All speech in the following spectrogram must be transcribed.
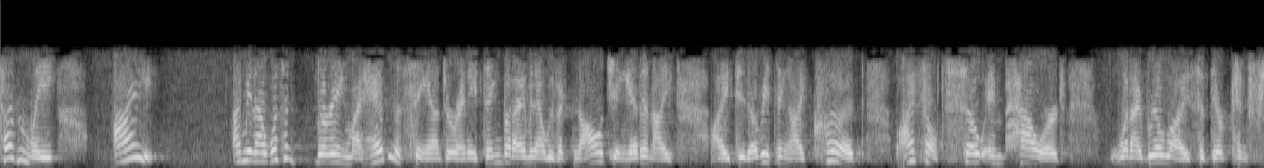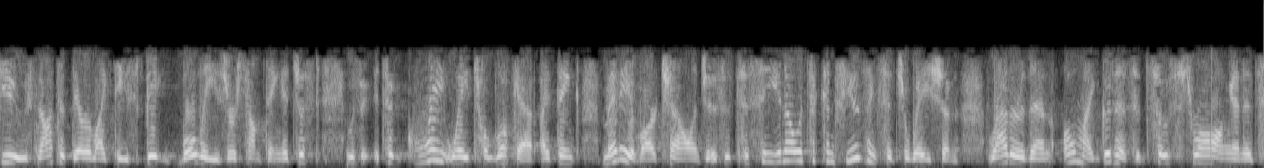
suddenly I I mean, I wasn't burying my head in the sand or anything, but I mean, I was acknowledging it, and I, I did everything I could. I felt so empowered when I realized that they're confused, not that they're like these big bullies or something. It just it was it's a great way to look at. I think many of our challenges is to see, you know, it's a confusing situation rather than oh my goodness, it's so strong and it's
